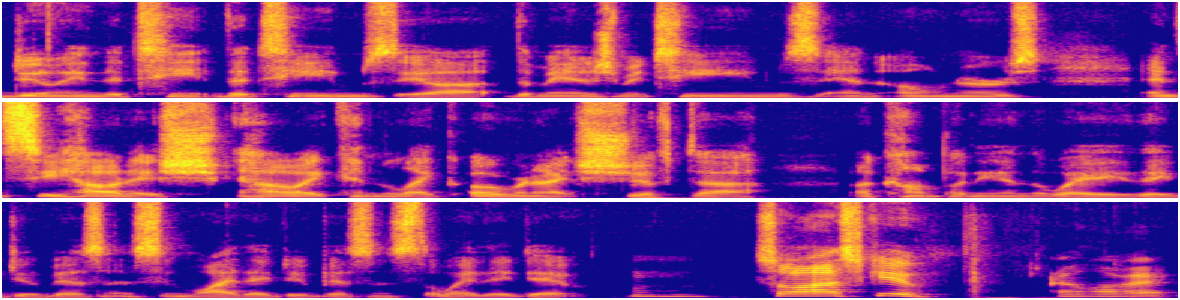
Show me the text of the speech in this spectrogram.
doing the team, the teams, uh, the management teams and owners, and see how it sh- how I can like overnight shift a, a company and the way they do business and why they do business the way they do. Mhm. So I'll ask you. I love it.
